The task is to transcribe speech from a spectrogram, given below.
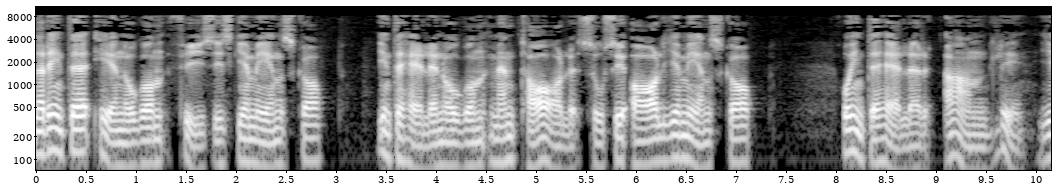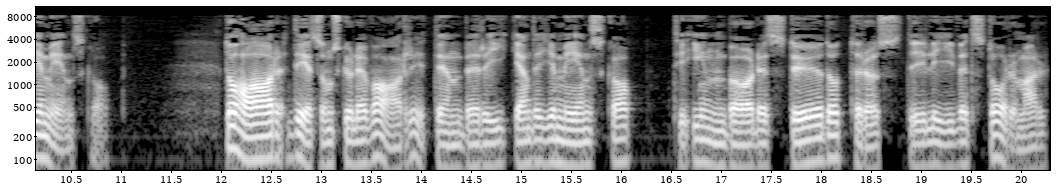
När det inte är någon fysisk gemenskap, inte heller någon mental, social gemenskap och inte heller andlig gemenskap, då har det som skulle varit en berikande gemenskap till inbördes stöd och tröst i livets stormar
